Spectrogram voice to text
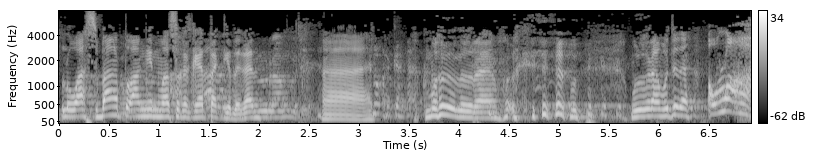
Luas banget tuh angin masuk ke ketek gitu kan. Nah, mulu rambut, mulu rambutnya udah Allah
